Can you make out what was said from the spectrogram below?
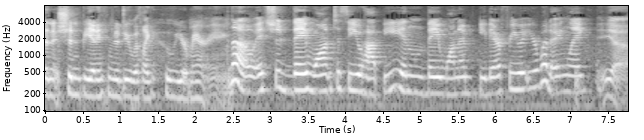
then it shouldn't be anything to do with like who you're marrying No, it should. They want to see you happy and they want to be there for you at your wedding. Like, yeah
